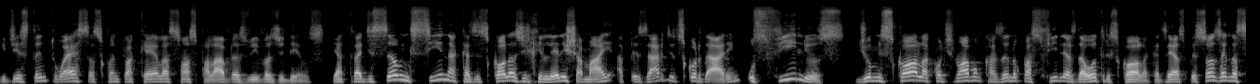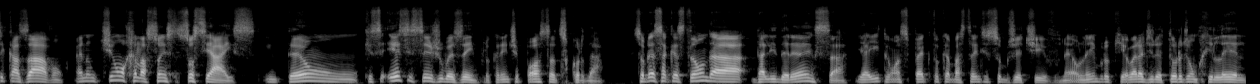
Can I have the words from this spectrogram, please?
e diz tanto essas quanto aquelas são as palavras vivas de Deus. E a tradição ensina que as escolas de Hillel e Shammai, apesar de discordarem, os filhos de uma escola continuavam casando com as filhas da outra escola. Quer dizer, as pessoas ainda se casavam, mas não tinham relações sociais. Então, que esse seja o exemplo, que a gente possa discordar. Sobre essa questão da, da liderança, e aí tem um aspecto que é bastante subjetivo. Né? Eu lembro que eu era diretor de um Hillel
